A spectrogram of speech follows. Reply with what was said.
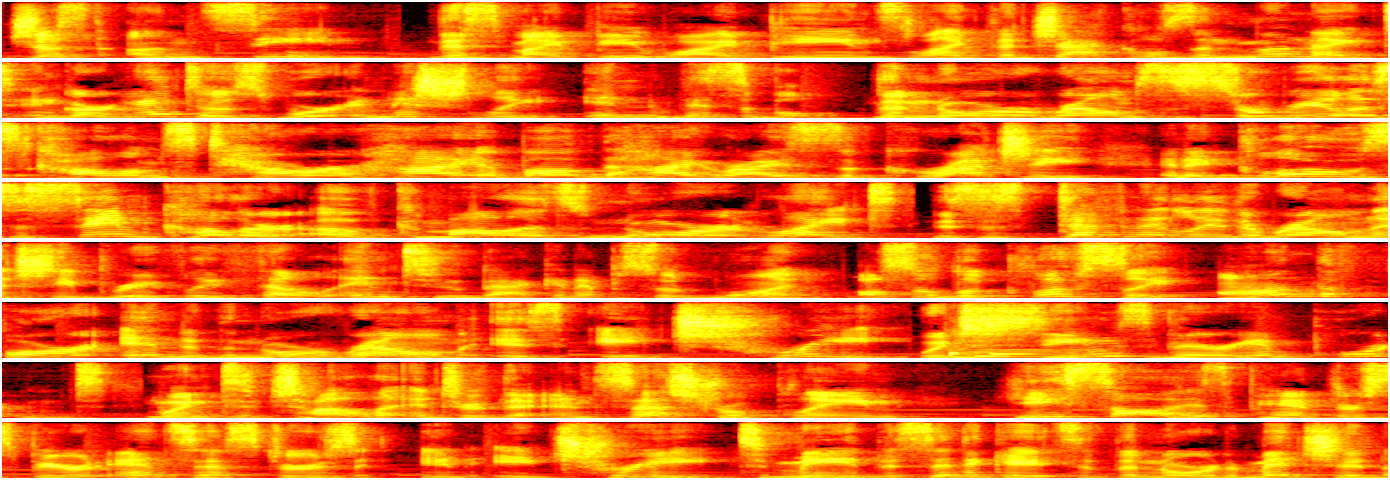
just unseen. This might be why beings like the Jackals and Moon Knight and Gargantos were initially invisible. The Noor realm's surrealist columns tower high above the high rises of Karachi, and it glows the same color of Kamala's Noor light. This is definitely the realm that she briefly fell into back in episode 1. Also look closely, on the far end of the Noor realm is a tree, which seems very important. When T'Challa entered the ancestral plane, he saw his Panther spirit ancestors in a tree. To me, this indicates that the Noor dimension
